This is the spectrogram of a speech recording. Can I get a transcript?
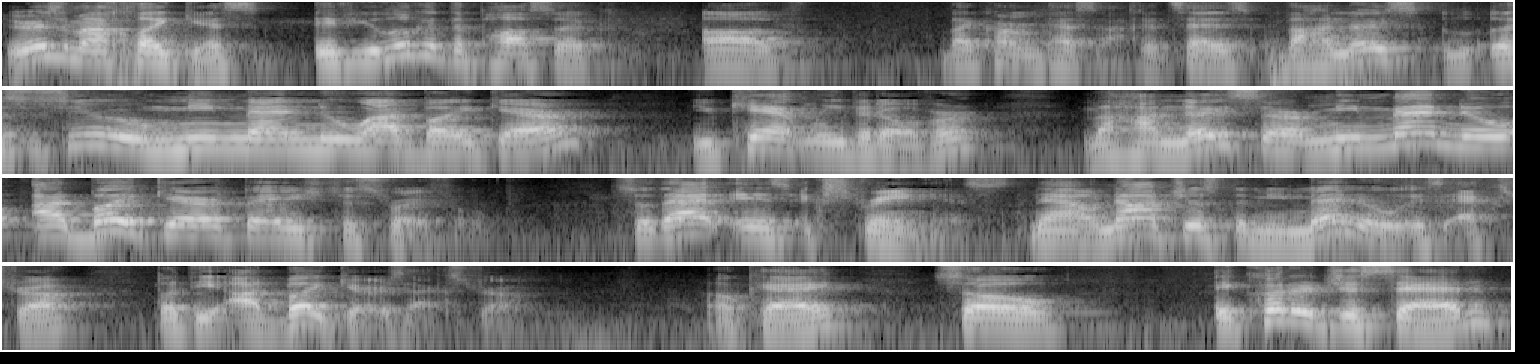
There is a machlekes. If you look at the pasuk of by Karm Pesach, it says v'hanois lesasiru mimenu ad boiker. You can't leave it over mimenu ad be'esh So that is extraneous. Now, not just the mimenu is extra, but the ad is extra. Okay? So it could have just said,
